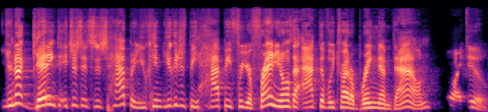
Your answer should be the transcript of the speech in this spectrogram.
You're not getting to, it. Just it's just happening. You can you can just be happy for your friend. You don't have to actively try to bring them down. Oh, I do.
